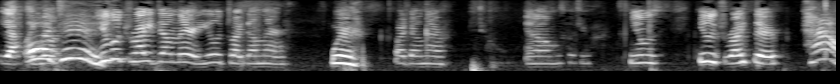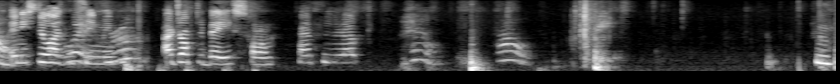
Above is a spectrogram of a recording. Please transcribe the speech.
Yeah. Like Oh, I did. You looked right down there. You looked right down there. Where? Right down there. And I almost got you. He almost. He looked right there, How? and he still hasn't Wait, seen me. through? I dropped a base. Hold on. Can I pick it up? How? How? Hmm.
